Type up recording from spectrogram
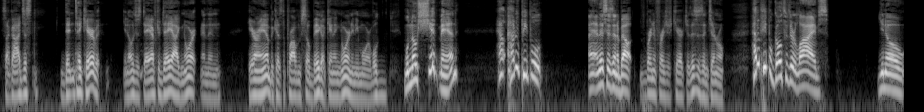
It's like, I just didn't take care of it. You know, just day after day, I ignore it. And then here I am because the problem's so big, I can't ignore it anymore. Well, well, no shit, man. How, how do people, and this isn't about Brendan Fraser's character. This is in general. How do people go through their lives, you know,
